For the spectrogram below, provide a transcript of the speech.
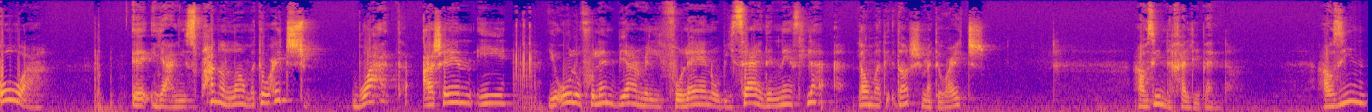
اوعى يعني سبحان الله ما توعدش بوعد عشان إيه؟ يقولوا فلان بيعمل فلان وبيساعد الناس. لا لو ما تقدرش ما توعدش. عاوزين نخلي بالنا. عاوزين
